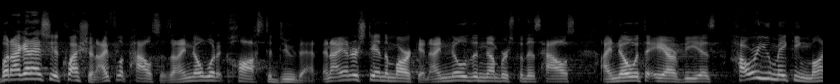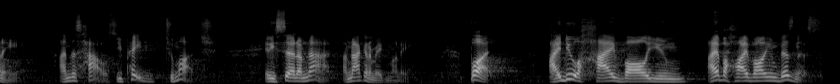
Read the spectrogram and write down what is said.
But I got to ask you a question. I flip houses, and I know what it costs to do that. And I understand the market, and I know the numbers for this house. I know what the ARV is. How are you making money on this house? You paid too much. And he said, I'm not. I'm not going to make money. But I do a high volume, I have a high volume business.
